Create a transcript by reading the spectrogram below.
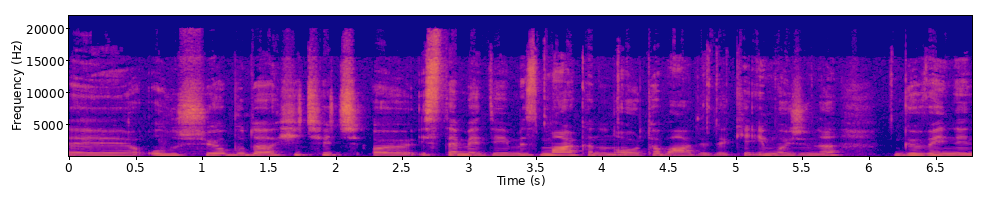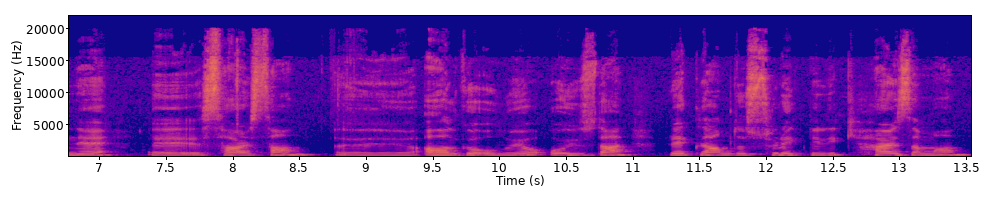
e, oluşuyor. Bu da hiç hiç e, istemediğimiz markanın orta vadedeki imajını, güvenini e, sarsan e, algı oluyor. O yüzden reklamda süreklilik her zaman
